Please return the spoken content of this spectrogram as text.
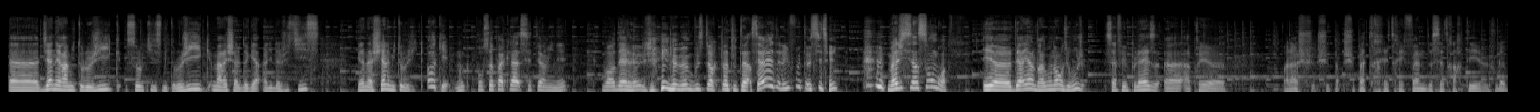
euh, Dianera mythologique, Solkis mythologique, Maréchal de guerre, Ali de la justice, Ganachial mythologique. Ok, donc pour ce pack là, c'est terminé. Bordel, j'ai eu le même booster que toi tout à l'heure. Sérieux, t'as eu foot aussi, Magicien sombre Et euh, derrière le dragon noir aux yeux rouges, ça fait plaise. Euh, après, euh, voilà, je, suis pas, pas très très fan de cette rareté, je vous l'avoue.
